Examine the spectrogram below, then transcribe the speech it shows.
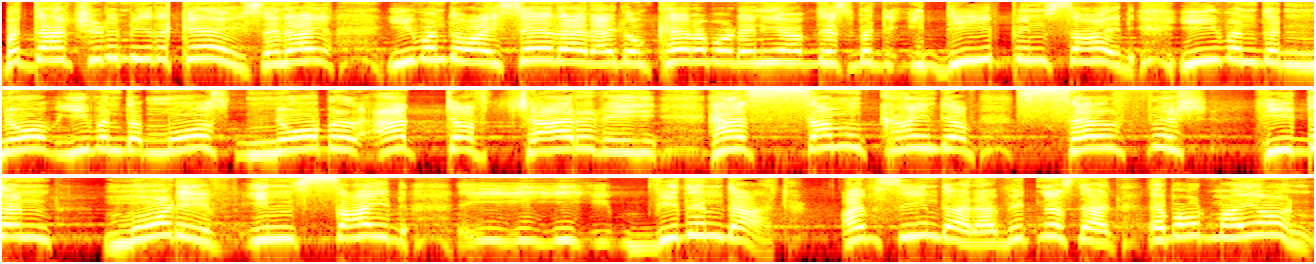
But that shouldn't be the case. And I, even though I say that, I don't care about any of this, but deep inside, even the, no, even the most noble act of charity has some kind of selfish, hidden motive inside, within that. I've seen that, I've witnessed that about my own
